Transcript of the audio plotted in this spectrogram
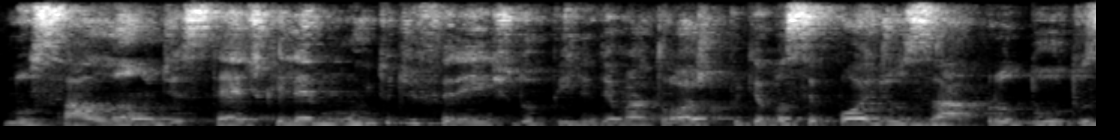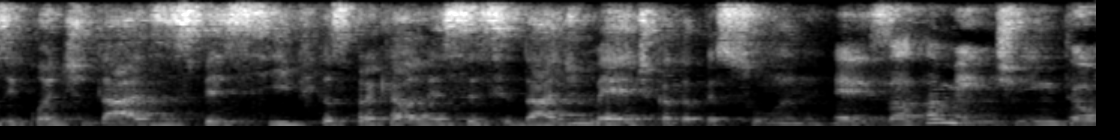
no salão de estética, ele é muito diferente do peeling dermatológico, porque você pode usar produtos e quantidades específicas para aquela necessidade médica da pessoa, né? É, exatamente. Então,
